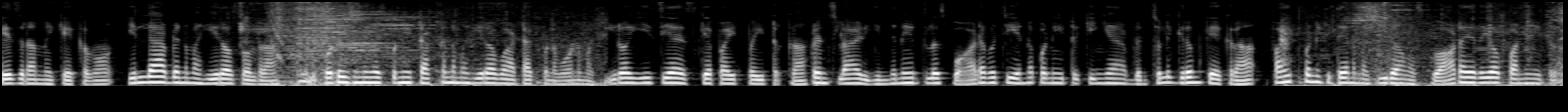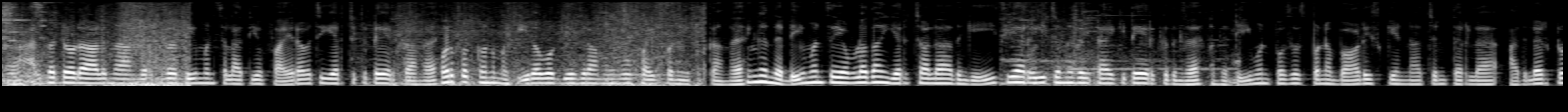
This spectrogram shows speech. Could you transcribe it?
கேசராமி கேட்கவும் இல்ல அப்படின்னு நம்ம ஹீரோ சொல்றான். டெலிபோர்டேஷன் யூஸ் பண்ணி டக்கு நம்ம ஹீரோவை அட்டாக் பண்ணுவோம். நம்ம ஹீரோ ஈஸியா எஸ்கேப் ஆயிட்டு போயிட்டு இருக்கான். ஃப்ரெண்ட்ஸ்லாம் இந்த நேரத்துல ஸ்வாட வச்சு என்ன பண்ணிட்டு இருக்கீங்க? அப்படின்னு சொல்லி கிரம் கேட்கறான். ஃபைட் பண்ணிக்கிட்டே நம்ம ஹீரோ அவன் ஸ்வாடை எதையோ பண்ணிட்டு இருக்கான். ஆல்பர்ட்டோட ஆளுங்க அங்க இருக்கிற டீமன்ஸ் எல்லாத்தையும் ஃபயரை வச்சு எரிச்சுக்கிட்டே இருக்காங்க. ஒரு பக்கம் நம்ம ஹீரோவோ கேசராமையும் ஃபைட் பண்ணிட்டு இருக்காங்க. இங்க இந்த டீமன்ஸ் எவ்வளவுதான் எரிச்சாலும் அதுங்க ஈஸியா ரீஜெனரேட் ஆகிக்கிட்டே இருக்குதுங்க. அந்த டீமன் பர்சஸ் பண்ண பாடிஸ்க்கு என்னாச்சுன்னு தெரியல. அதுல இருக்கிற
